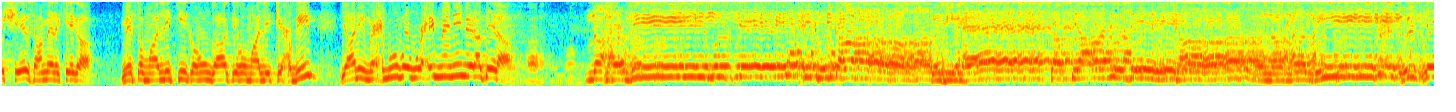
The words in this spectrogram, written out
وہ شعر سامنے رکھیے گا۔ میں تو مالک کی کہوں گا کہ ہو مالک کے حبیب یعنی محبوب و محب میں نہیں میرا تیرا۔ نہ حبیب سے محب کا کہیں ایسا پیار دیکھا۔ نہ حبیب سے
